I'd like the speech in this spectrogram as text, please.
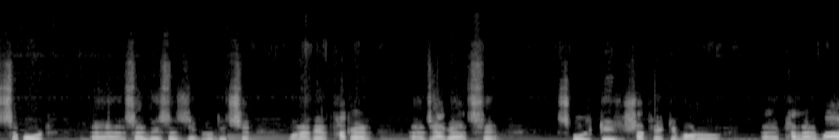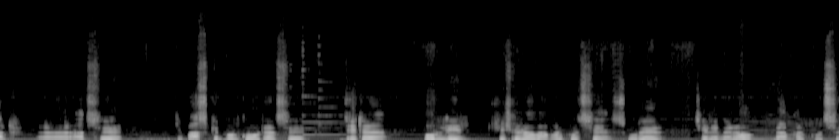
সাপোর্ট সার্ভিসেস যেগুলো দিচ্ছেন, ওনাদের থাকার জায়গা আছে। স্কুলটির সাথে একটি বড় খেলার মাঠ আছে বাস্কেটবল কোর্ট আছে, যেটা পল্লীর শিশুরাও ব্যবহার করছে, স্কুলের ছেলেমেয়েরাও ব্যবহার করছে।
